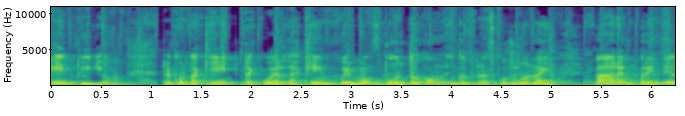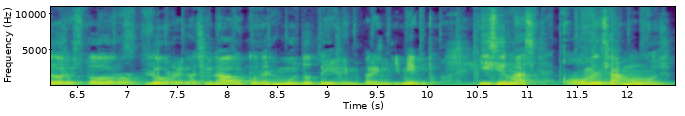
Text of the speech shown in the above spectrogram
en tu idioma. Recuerda que, recuerda que en cuemon.com encontrarás cursos online para emprendedores, todo lo relacionado con el mundo del emprendimiento. Y sin más, comenzamos.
